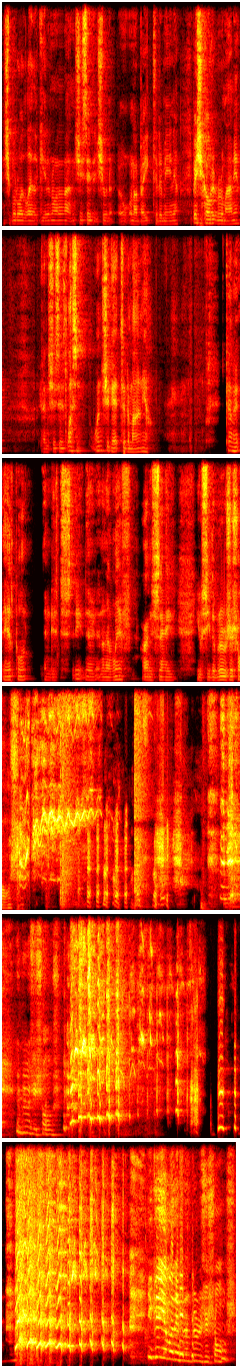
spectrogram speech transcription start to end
and she wore all the leather gear and all that, and she said that she went on her bike to Romania, but she called it Romania, and she says, listen, once you get to Romania, come out the airport and go straight down, and on the left hand side, you'll see the Bruges Change. the Bruges Change. Oh. You get your money from Bruges de Change.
